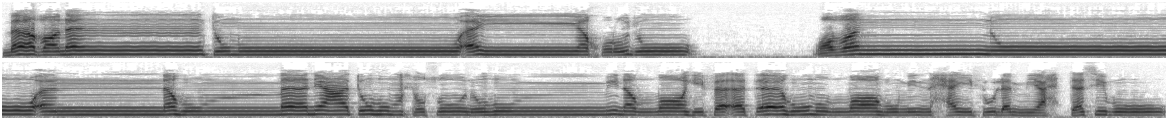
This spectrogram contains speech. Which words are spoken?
ما ظننتم ان يخرجوا وظنوا انهم مانعتهم حصونهم من الله فاتاهم الله من حيث لم يحتسبوا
